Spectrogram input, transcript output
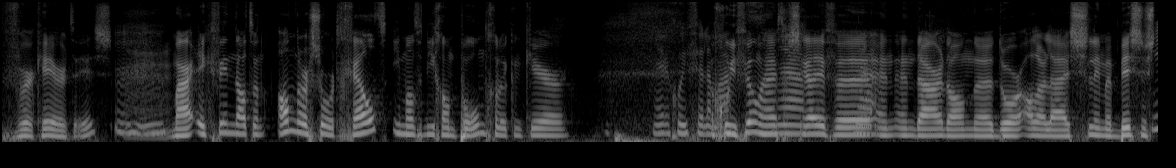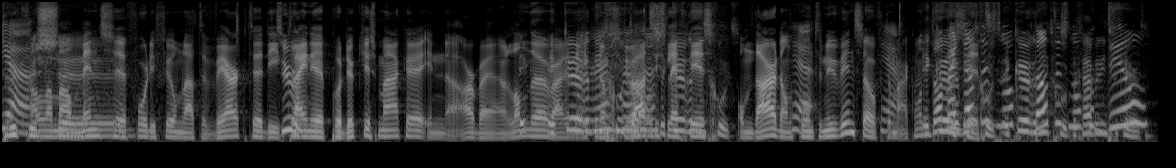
verkeerd is. Mhm. Maar ik vind dat een ander soort geld, iemand die gewoon per ongeluk een keer Een hele goede film. een goede film heeft Ja. geschreven Ja. en, en daar dan eh, door allerlei slimme business Ja. trucjes... Allemaal eh, mensen voor die film laten werken, die Tuurlijk. kleine productjes maken in uh, arbeid en landen ik, ik waarin keur de economische situatie slecht is, om daar dan Ja. continu winst over te maken. Want Ik dat is het nog- Ik keur het dat niet is goed. nog een deel verkeerd.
